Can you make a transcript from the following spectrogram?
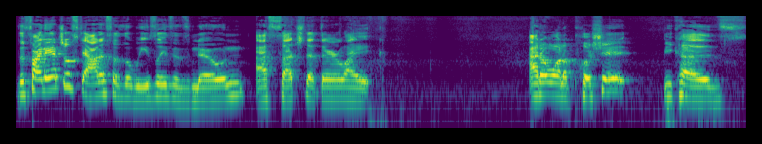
the financial status of the Weasleys is known as such that they're like I don't want to push it because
